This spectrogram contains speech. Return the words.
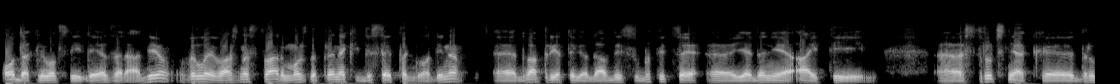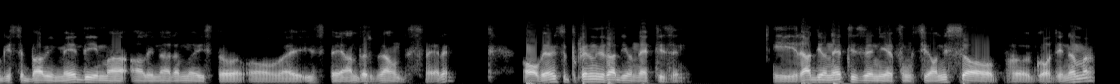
odakle uopšte ideja za radio, vrlo je važna stvar, možda pre nekih desetak godina, dva prijatelja odavde iz Subotice, e, jedan je IT stručnjak, drugi se bavi medijima, ali naravno isto ovaj, iz te underground sfere. Ovaj, oni su pokrenuli Radio Netizen. I Radio Netizen je funkcionisao godinama,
